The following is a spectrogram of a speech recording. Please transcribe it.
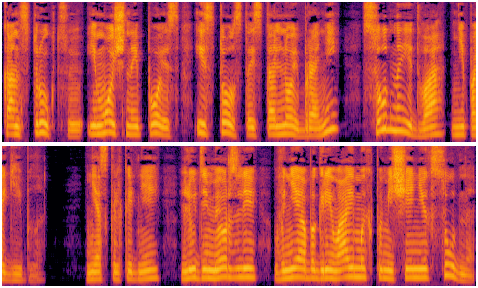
конструкцию и мощный пояс из толстой стальной брони, судно едва не погибло. Несколько дней люди мерзли в необогреваемых помещениях судна,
